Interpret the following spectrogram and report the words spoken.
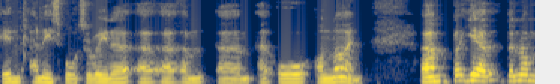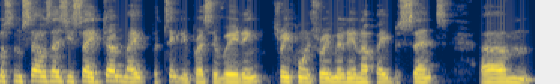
in an esports arena uh, uh um, um, uh, or online. Um, but yeah, the numbers themselves, as you say, don't make particularly impressive reading. 3.3 million, up 8%. Um,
